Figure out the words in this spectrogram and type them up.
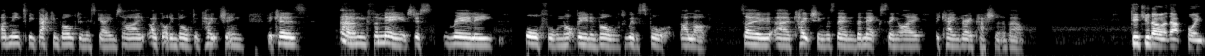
I need to be back involved in this game. So I, I got involved in coaching because um, for me, it's just really awful not being involved with a sport I love. So uh, coaching was then the next thing I became very passionate about. Did you, though, at that point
